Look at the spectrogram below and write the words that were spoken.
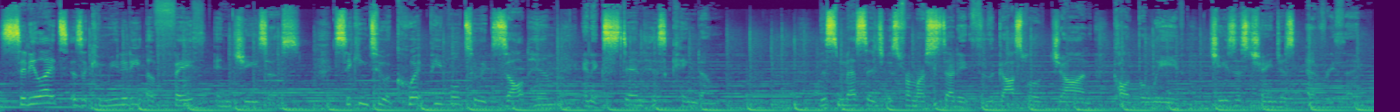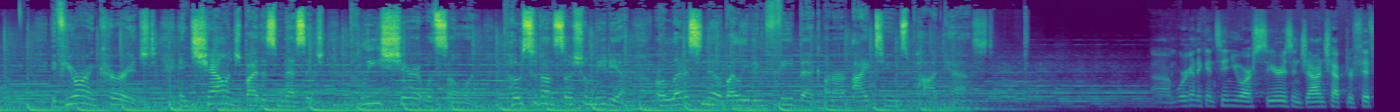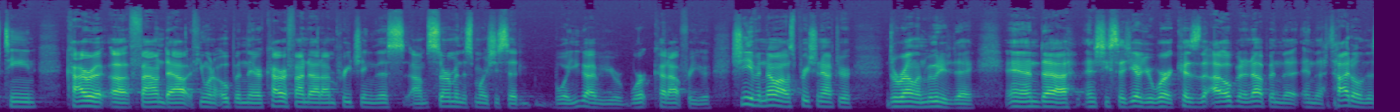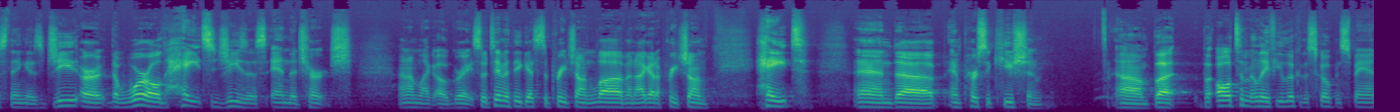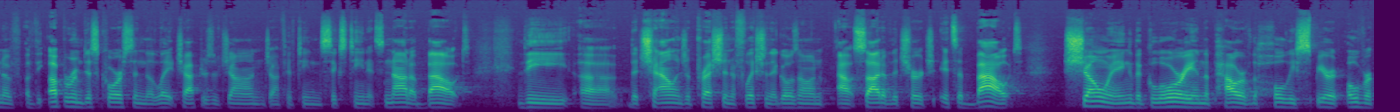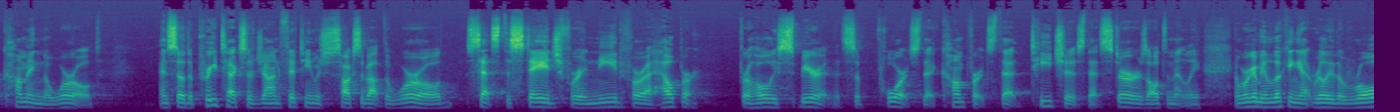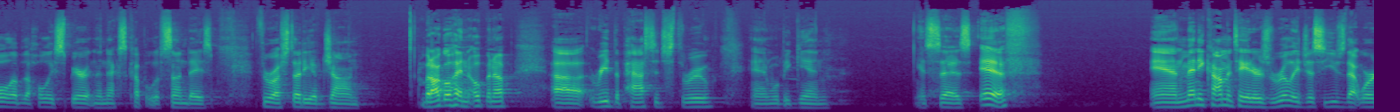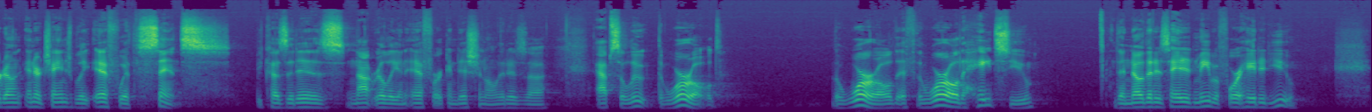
City Lights is a community of faith in Jesus, seeking to equip people to exalt Him and extend His kingdom. This message is from our study through the Gospel of John called Believe Jesus Changes Everything. If you are encouraged and challenged by this message, please share it with someone, post it on social media, or let us know by leaving feedback on our iTunes podcast. Going to continue our series in John chapter 15. Kyra uh, found out, if you want to open there, Kyra found out I'm preaching this um, sermon this morning. She said, Boy, you got your work cut out for you. She didn't even know I was preaching after Darrell and Moody today. And, uh, and she said, Yeah, your work, because I opened it up, and the, and the title of this thing is Je- or The World Hates Jesus and the Church. And I'm like, Oh, great. So Timothy gets to preach on love, and I got to preach on hate and, uh, and persecution. Um, but but ultimately, if you look at the scope and span of, of the upper room discourse in the late chapters of John, John 15 and 16, it's not about the, uh, the challenge, oppression, affliction that goes on outside of the church. It's about showing the glory and the power of the Holy Spirit overcoming the world. And so the pretext of John 15, which talks about the world, sets the stage for a need for a helper for the Holy Spirit that supports, that comforts, that teaches, that stirs ultimately. And we're going to be looking at really the role of the Holy Spirit in the next couple of Sundays through our study of John. But I'll go ahead and open up, uh, read the passage through, and we'll begin. It says, If, and many commentators really just use that word interchangeably, if with since, because it is not really an if or conditional, it is a absolute. The world the world, if the world hates you, then know that it's hated me before it hated you.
